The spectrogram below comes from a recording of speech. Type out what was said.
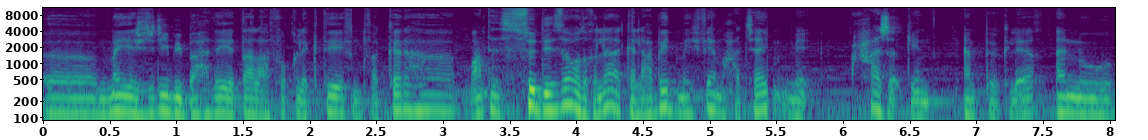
آه، ما يجري بحذايا طالع فوق الكتاف نفكرها. معناتها ce désordre-là العبيد ما يفهم حتى شيء. حاجة كانت un peu claire انه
